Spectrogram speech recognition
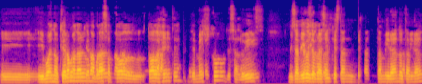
Y, bueno, quiero mandarle un abrazo a todo, toda la gente de México, de San Luis, mis amigos de Brasil que están, están mirando también.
